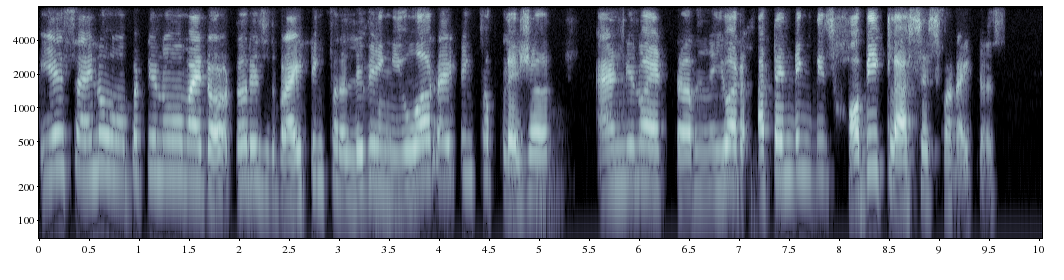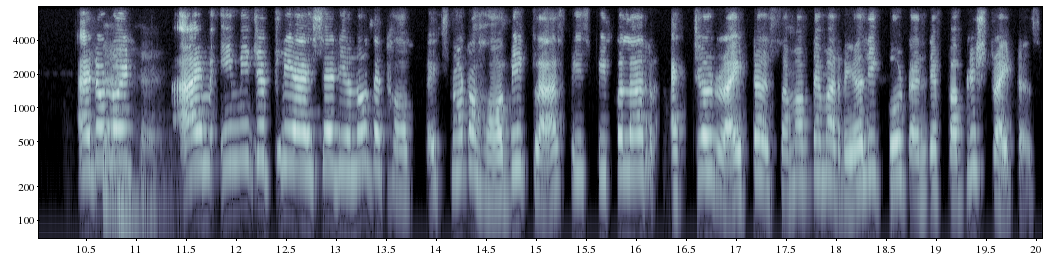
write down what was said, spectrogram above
yes i know but you know my daughter is writing for a living you are writing for pleasure mm-hmm. and you know at um, you are attending these hobby classes for writers i don't know it I'm immediately I said, you know, that it's not a hobby class. These people are actual writers. Some of them are really good and they've published writers.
